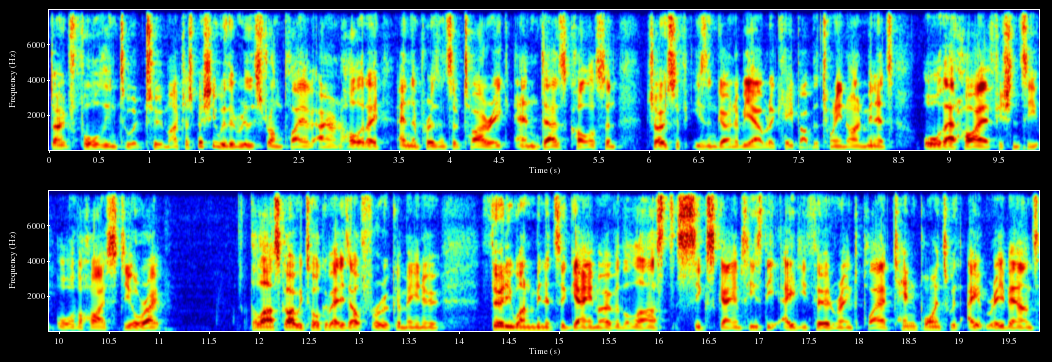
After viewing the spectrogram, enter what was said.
don't fall into it too much, especially with a really strong play of Aaron Holiday and the presence of Tyreke and Daz Collison. Joseph isn't going to be able to keep up the 29 minutes or that high efficiency or the high steal rate. The last guy we talk about is Al-Farouq Aminu. 31 minutes a game over the last six games. He's the 83rd ranked player, 10 points with 8 rebounds,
